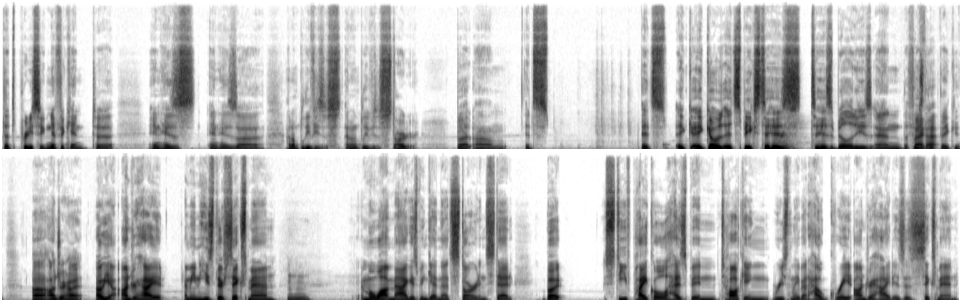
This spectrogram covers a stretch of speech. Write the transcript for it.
that's pretty significant to in his in his. Uh, I don't believe he's a I don't believe he's a starter, but um, it's. It's it, it goes it speaks to his to his abilities and the fact that? that? they could uh, Aundre Hyatt. Oh yeah, Aundre Hyatt. I mean, he's their sixth man. Mm-hmm. and Mawot Mag has been getting that start instead. But Steve Pikiell has been talking recently about how great Aundre Hyatt is as a six man.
